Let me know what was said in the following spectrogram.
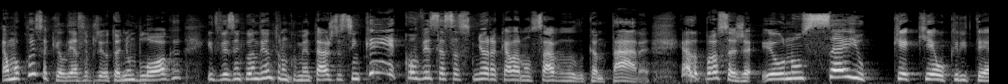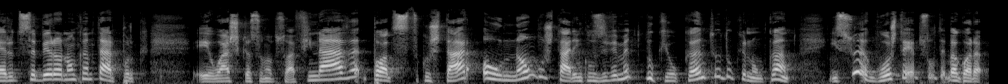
É uma coisa que, aliás, eu tenho um blog e de vez em quando entram comentários assim: quem é que convence essa senhora que ela não sabe cantar? Ela, ou seja, eu não sei o que é que é o critério de saber ou não cantar, porque eu acho que eu sou uma pessoa afinada, pode-se gostar ou não gostar, inclusivamente do que eu canto ou do que eu não canto. Isso é gosto, é absolutamente. Agora,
